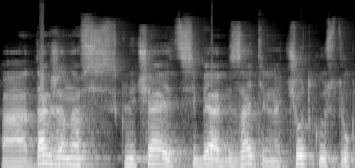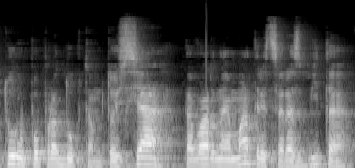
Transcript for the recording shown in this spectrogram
А также она включает в себя обязательно четкую структуру по продуктам. То есть вся товарная матрица разбита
